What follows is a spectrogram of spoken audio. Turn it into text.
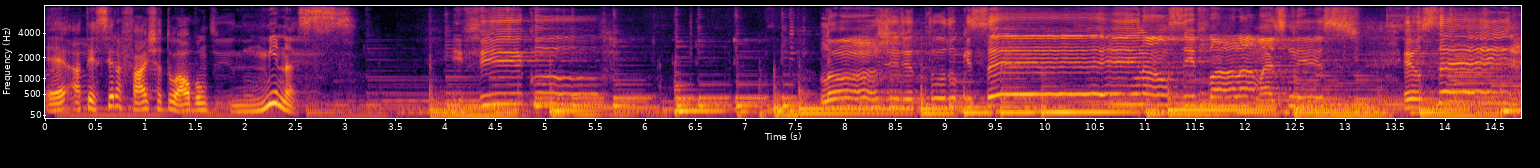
É a terceira faixa do álbum Minas. E fico longe de tudo que sei, não se fala mais nisso. Eu sei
